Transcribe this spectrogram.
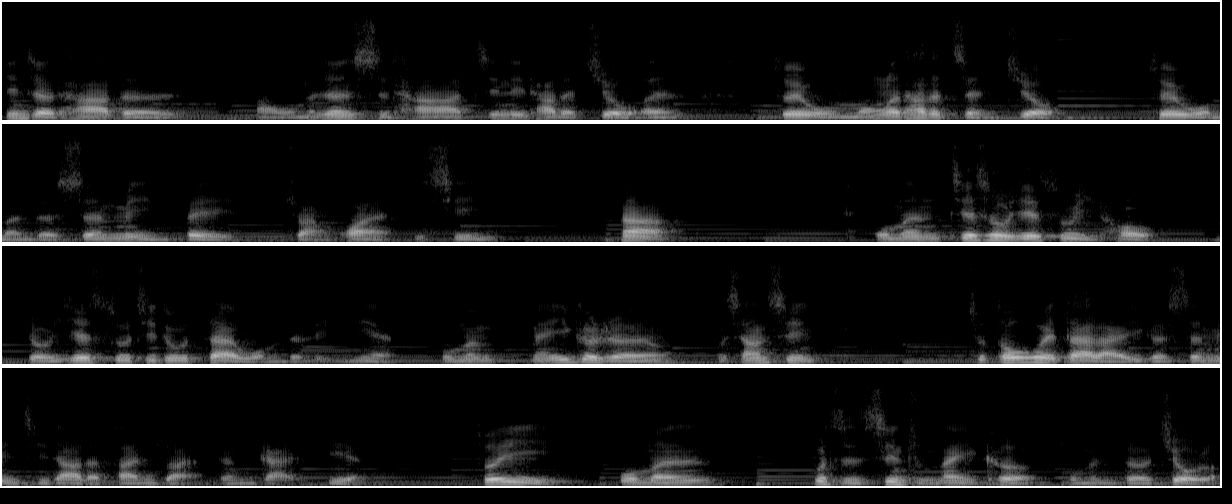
因着他的啊，我们认识他，经历他的救恩，所以我们蒙了他的拯救，所以我们的生命被转换一心。那我们接受耶稣以后。有耶稣基督在我们的里面，我们每一个人，我相信，就都会带来一个生命极大的翻转跟改变。所以，我们不止信主那一刻，我们得救了，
